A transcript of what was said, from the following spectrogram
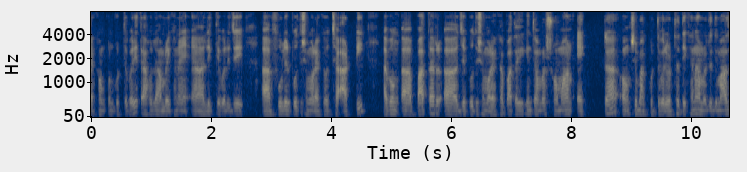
রেখা অঙ্কন করতে পারি। তাহলে আমরা এখানে লিখতে পারি যে ফুলের প্রতিসম রেখা হচ্ছে আটটি এবং পাতার যে প্রতিসম রেখা পাতাকে কিন্তু আমরা সমান একটা অংশে ভাগ করতে পারি। অর্থাৎ এখানে আমরা যদি মাঝ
